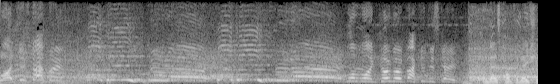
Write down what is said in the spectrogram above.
What just happened? 1-1, Como back in this game. And there's confirmation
